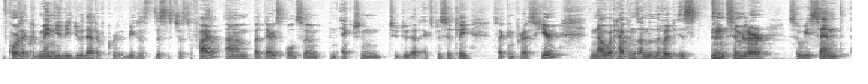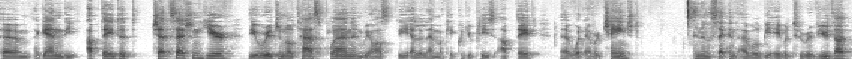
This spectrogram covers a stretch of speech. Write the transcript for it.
of course, I could manually do that, of course, because this is just a file. Um, but there is also an action to do that explicitly. So I can press here. And now what happens under the hood is similar. So we send, um, again, the updated chat session here the original task plan and we asked the LLM, okay, could you please update uh, whatever changed? And in a second, I will be able to review that.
